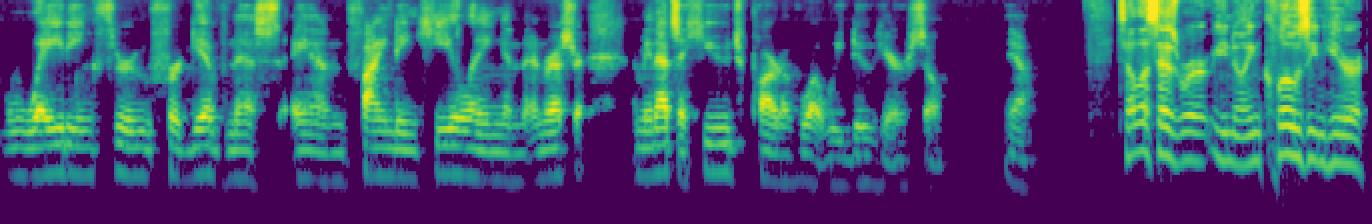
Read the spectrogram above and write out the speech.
wading through forgiveness and finding healing and, and rest. I mean, that's a huge part of what we do here. So, yeah. Tell us as we're, you know, in closing here,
